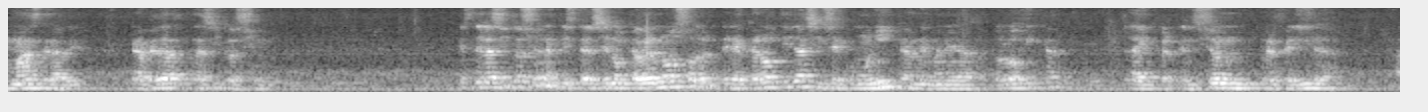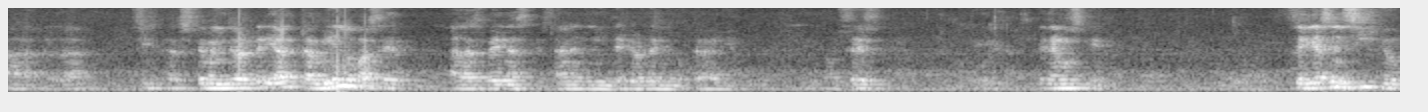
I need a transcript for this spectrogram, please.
más grave, gravedad a la situación. Esta es la situación, aquí está el seno cavernoso, la arteria carótida, si se comunican de manera patológica, la hipertensión referida al sistema intraarterial también lo va a hacer a las venas que están en el interior del endocráneo. Entonces, eh, tenemos que, sería sencillo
